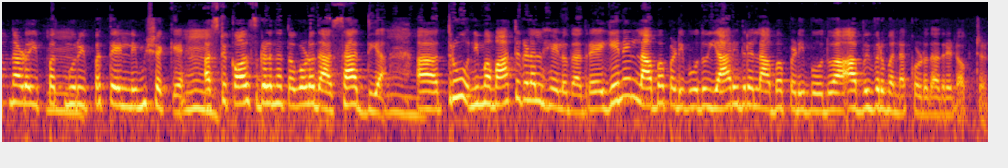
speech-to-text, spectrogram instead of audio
ಮಾತನಾಡೋ ಇಪ್ಪತ್ಮೂರು ಇಪ್ಪತ್ತೇಳು ನಿಮಿಷಕ್ಕೆ ಅಷ್ಟು ಕಾಲ್ಸ್ ಗಳನ್ನ ತಗೊಳ್ಳೋದು ಅಸಾಧ್ಯ. ಥ್ರೂ ನಿಮ್ಮ ಮಾತುಗಳಲ್ಲಿ ಹೇಳೋದಾದ್ರೆ ಏನೇನ್ ಲಾಭ ಪಡಿಬಹುದು ಯಾರಿದ್ರೆ ಲಾಭ ಪಡಿಬಹುದು ಆ ವಿವರವನ್ನ ಕೊಡೋದಾದ್ರೆ ಡಾಕ್ಟರ್.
